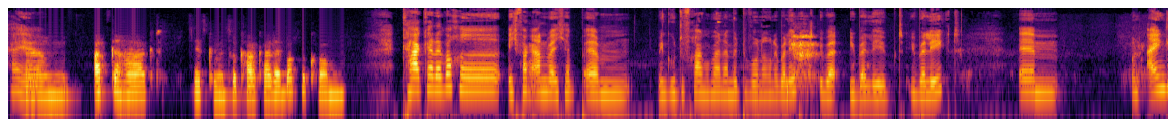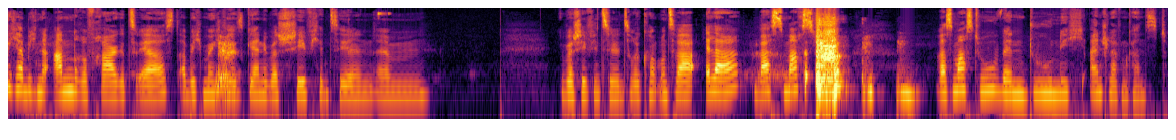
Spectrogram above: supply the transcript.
Geil. Ähm, abgehakt. Jetzt können wir zur KK der Woche kommen. KK der Woche. Ich fange an, weil ich habe ähm, mir gute Fragen meiner Mitbewohnerin überlebt, über, überlebt, überlegt. Ähm, Und eigentlich habe ich eine andere Frage zuerst, aber ich möchte jetzt gerne über Schäfchen zählen, ähm, über Schäfchen zählen zurückkommen. Und zwar, Ella, was machst du, was machst du, wenn du nicht einschlafen kannst?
